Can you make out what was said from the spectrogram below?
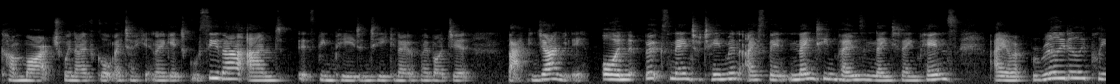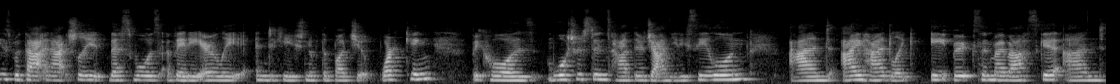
come March when I've got my ticket and I get to go see that and it's been paid and taken out of my budget back in January. On books and entertainment I spent £19.99. I am really really pleased with that and actually this was a very early indication of the budget working because Waterstones had their January sale on and I had like eight books in my basket and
